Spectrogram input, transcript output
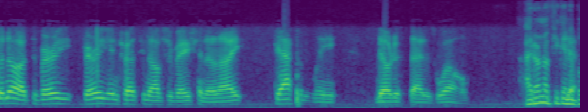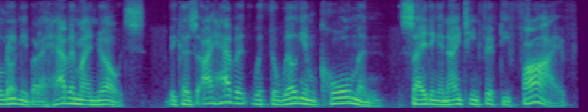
So no, it's a very, very interesting observation, and I definitely noticed that as well. I don't know if you're going to believe sorry. me, but I have in my notes because I have it with the William Coleman sighting in 1955.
